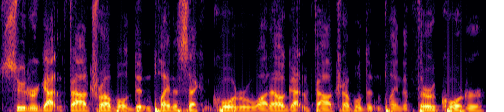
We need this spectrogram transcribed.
Suter got in foul trouble, didn't play in the second quarter. Waddell got in foul trouble, didn't play in the third quarter.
